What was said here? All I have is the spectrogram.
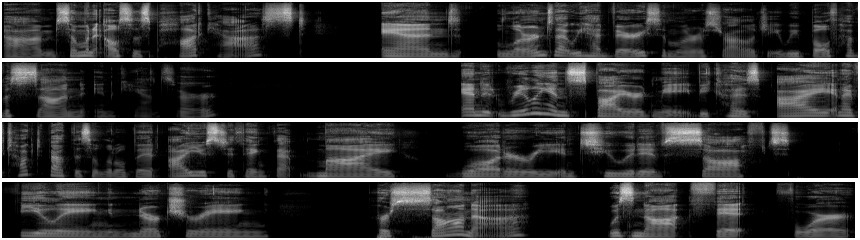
um, someone else's podcast and learned that we had very similar astrology. We both have a sun in Cancer. And it really inspired me because I, and I've talked about this a little bit, I used to think that my watery, intuitive, soft feeling, nurturing persona was not fit for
